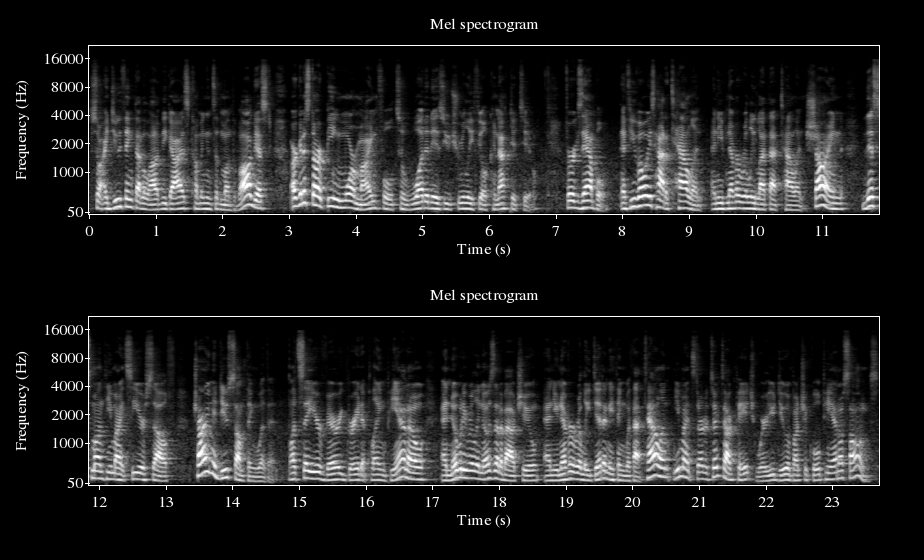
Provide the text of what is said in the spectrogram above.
So I do think that a lot of you guys coming into the month of August are going to start being more mindful to what it is you truly feel connected to. For example, if you've always had a talent and you've never really let that talent shine, this month you might see yourself trying to do something with it. Let's say you're very great at playing piano and nobody really knows that about you and you never really did anything with that talent, you might start a TikTok page where you do a bunch of cool piano songs.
